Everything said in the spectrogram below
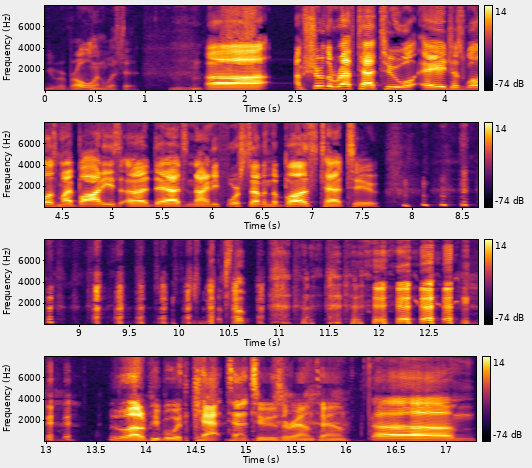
you were rolling with it. Uh, I'm sure the ref tattoo will age as well as my body's uh, dad's 94.7 The Buzz tattoo. That's the There's a lot of people with cat tattoos around town. Um,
